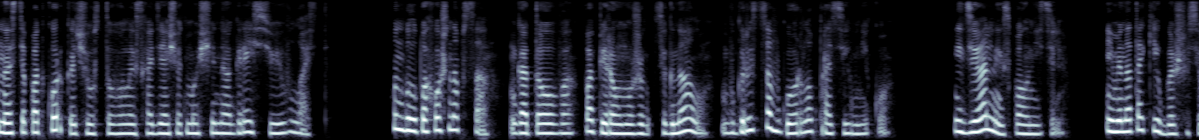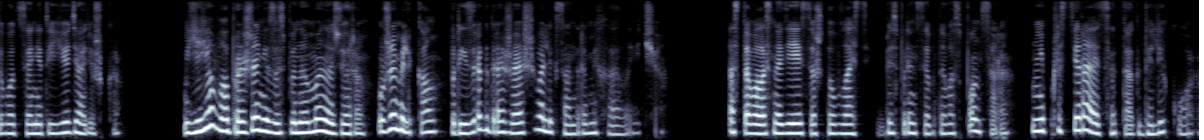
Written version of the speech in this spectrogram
Настя под коркой чувствовала исходящую от мужчины агрессию и власть. Он был похож на пса, готового по первому же сигналу вгрызться в горло противнику. Идеальный исполнитель. Именно таких больше всего ценит ее дядюшка. В ее воображении за спиной менеджера уже мелькал призрак дрожайшего Александра Михайловича. Оставалось надеяться, что власть беспринципного спонсора не простирается так далеко.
